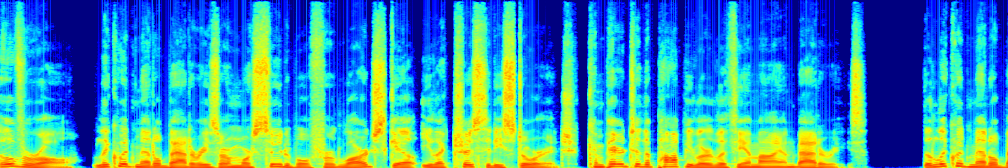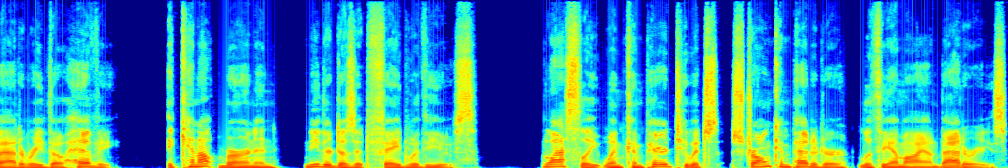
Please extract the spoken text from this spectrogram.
overall, liquid metal batteries are more suitable for large scale electricity storage compared to the popular lithium ion batteries. The liquid metal battery, though heavy, it cannot burn and neither does it fade with use. Lastly, when compared to its strong competitor, lithium ion batteries,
